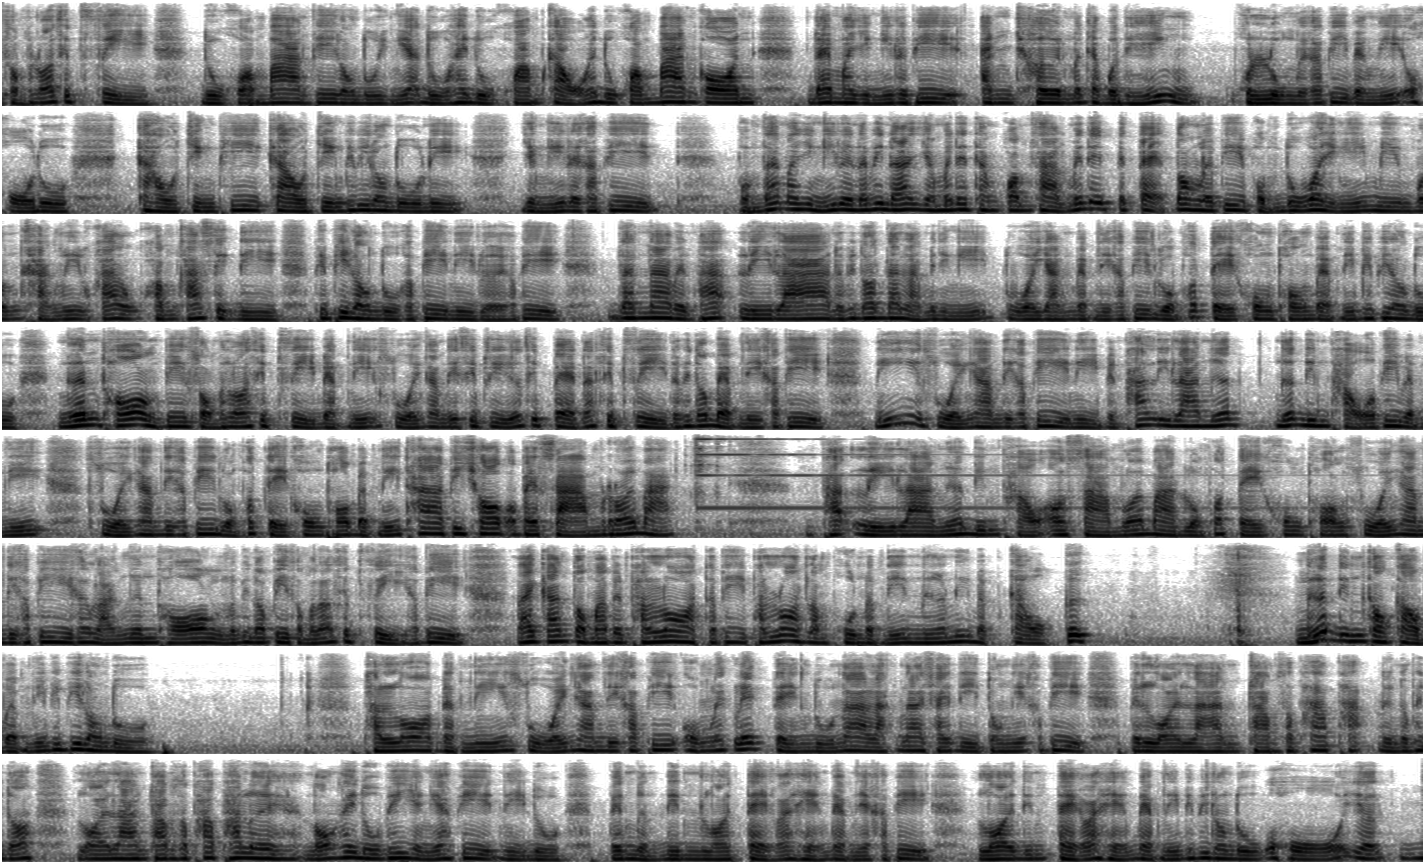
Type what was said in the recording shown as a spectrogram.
2514 ดูความบ้านพี่ลองดูอย่างเงี้ยดูให้ดูความเก่าให้ดูความบ้านก่อนได้มาอย่างนี้เลยพี่อัญเชิญมาจากบนหิ้งคนลุงเลยครับพี่แบบนี้โอ้โหดู เก่าจริงพี่เก่าจริงพี่พี่ลองดูนี่ อย่างนี้เลยครับพี่ ผมได้มาอย่างนี้เลยนะพี่นะ ยังไม่ได้ทำความสะอาดไม่ได้ไปแตะต้องเลยพี่ ผมดูว่าอย่างนี้มีมนขังมีความความคลาสสิกดี พี่พี่ลองดูครับพี่นี่เลยครับพี่ ด้านหน้าเป็นพระลีลานะพี่น้องด้านหลังเป็นอย่างนี้ ตัวยันแบบนี้ครับพี่หลวงพ่อเต๋คงทองแบบนี้พี่พี่ลองดู เงินทองปี2514 แบบนี้สวยงามดี14หรือ18นะ14นะพี่น้องแบบนี้ครับพี่ นี่สวยงามดีครับพี่นี่เป็นผ้าลีลาเนื้อเนื้อดินเผาอะพี่แบบนี้ สวยงามดีครับพี่หลวงพ่อเต๋คงทองแบบนี้ถ้าพี่ชอบเอาไป 300 บาท พระลีลาเนื้อดินเผาเอา 300 บาทหลวงพ่อเต๋คงทองสวยงามดีครับพี่ข้างหลังเงินทองแล้วพี่น้องปี2014ครับพี่ รายการต่อมาเป็นพระรอดครับพี่พระรอดลำพูนแบบนี้เนื้อนี่แบบเก่ากึก เนื้อดินเก่าๆแบบนี้พี่ๆลองดู พันรอดแบบนี้สวยงามดีครับพี่องค์เล็ก ๆ แต่ยังดูน่ารักน่าใช้ดีตรงนี้ครับพี่เป็นรอยลานตามสภาพพระเลยนะพี่เนาะรอยลานตามสภาพพระเลย น้องให้ดูพี่อย่างเงี้ยพี่นี่ดูเป็นเหมือนดินรอยแตกและแหงแบบนี้ครับพี่รอยดินแตกและแหงแบบนี้พี่ๆลองดูโอ้โห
